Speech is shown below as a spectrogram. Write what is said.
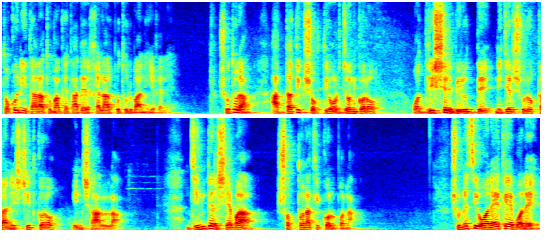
তখনই তারা তোমাকে তাদের খেলার পুতুল বানিয়ে ফেলে। সুতরাং আধ্যাত্মিক শক্তি অর্জন করো, অদৃশ্যের বিরুদ্ধে নিজের সুরক্ষা নিশ্চিত করো, ইনশাআল্লাহ। জিনদের সেবা সত্য নাকি কল্পনা? শুনেছি অনেকে বলে,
